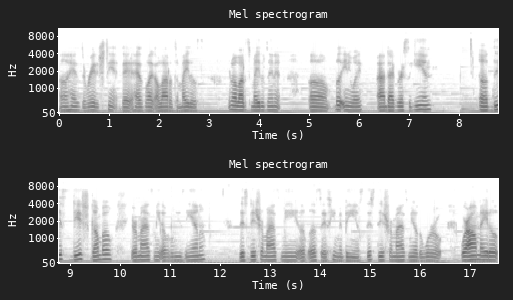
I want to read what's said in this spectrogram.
uh, has the reddish tint that has like a lot of tomatoes, you know, a lot of tomatoes in it. Um, but anyway, I digress again. Uh, this dish, gumbo, it reminds me of Louisiana. This dish reminds me of us as human beings. This dish reminds me of the world. We're all made up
